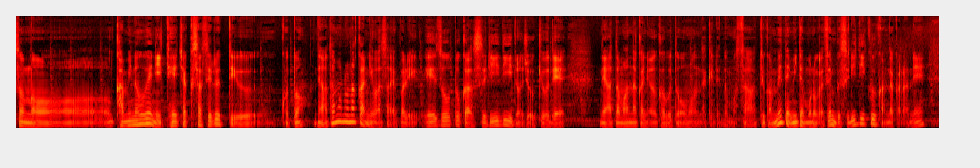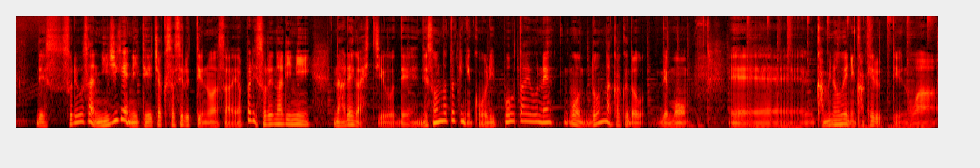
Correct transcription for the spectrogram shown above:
その紙の上に定着させるっていうこと。で頭の中にはさやっぱり映像とか 3D の状況で、ね、頭の中には浮かぶと思うんだけれどもさっていうか目で見たものが全部 3D 空間だからね。でそれをさ2次元に定着させるっていうのはさやっぱりそれなりに慣れが必要で。でそんな時にこう立方体をねもうどんな角度でも、えー、紙の上にかけるっていうのは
